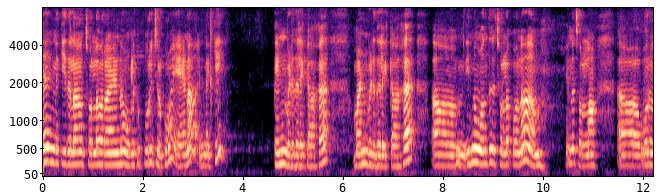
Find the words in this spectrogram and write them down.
ஏன் இன்றைக்கி இதெல்லாம் சொல்ல வரேன்னு உங்களுக்கு புரிஞ்சிருக்கும். ஏன்னா இன்னைக்கு பெண் விடுதலைக்காக மண் விடுதலைக்காக இன்னும் வந்து சொல்லப்போனால் என்ன சொல்லலாம் ஒரு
